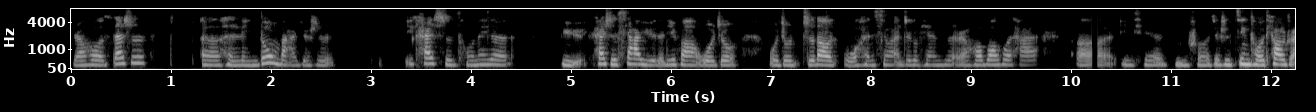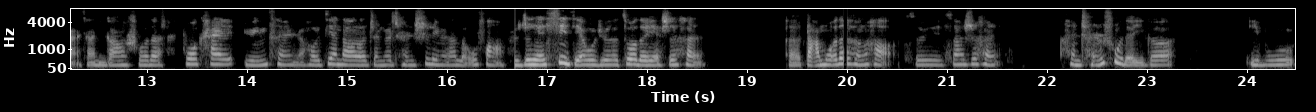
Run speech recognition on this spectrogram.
然后但是，呃，很灵动吧，就是一开始从那个。雨开始下雨的地方，我就我就知道我很喜欢这个片子。然后包括它呃一些怎么说，就是镜头跳转，像你刚刚说的拨开云层，然后见到了整个城市里面的楼房，就这些细节，我觉得做的也是很呃打磨的很好，所以算是很很成熟的一个一部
